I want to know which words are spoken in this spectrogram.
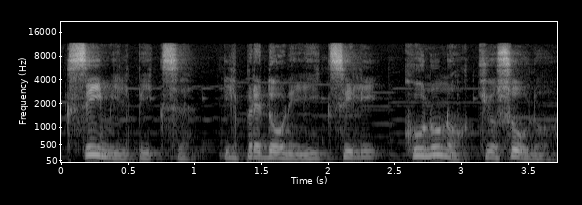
Ximilpix, il predone Ixili, con un occhio solo.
